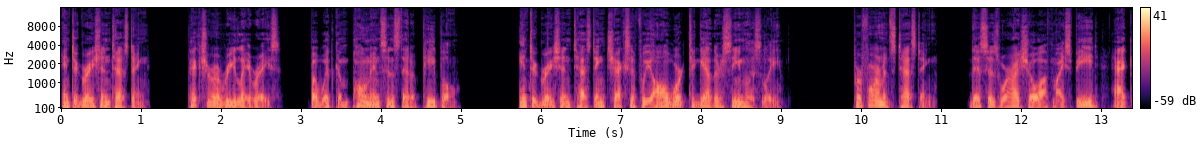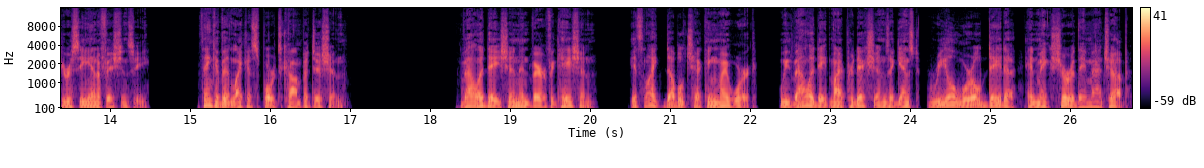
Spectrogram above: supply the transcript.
Integration testing. Picture a relay race, but with components instead of people. Integration testing checks if we all work together seamlessly. Performance testing. This is where I show off my speed, accuracy, and efficiency. Think of it like a sports competition. Validation and verification. It's like double checking my work. We validate my predictions against real world data and make sure they match up.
